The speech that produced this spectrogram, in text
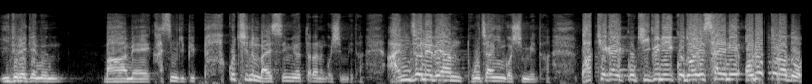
이들에게는 마음에 가슴 깊이 팍 꽂히는 말씀이었다는 것입니다. 안전에 대한 보장인 것입니다. 박해가 있고 기근이 있고 너의 삶이 어렵더라도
